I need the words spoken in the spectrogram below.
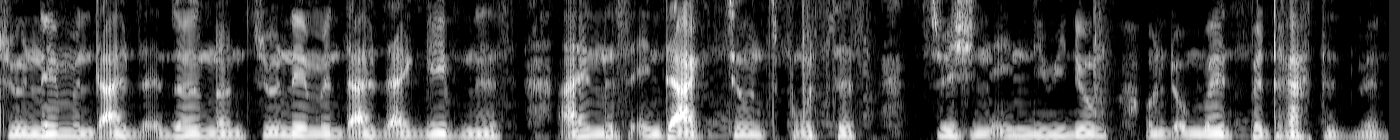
zunehmend als, sondern zunehmend als Ergebnis eines Interaktionsprozesses zwischen Individuum und Umwelt betrachtet wird.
